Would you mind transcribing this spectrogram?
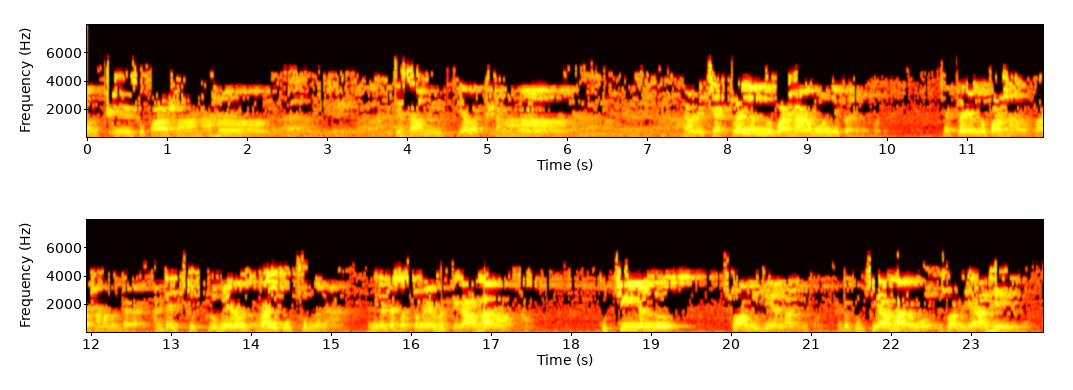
వృక్షేషు పాషాణ ఇది సామీప్య లక్షణ. ఏమంటే చెట్ల ఎందు పాషాణము అని చెప్పారు అనుకోండి. చెట్ల ఎందు పాషా పాషాణం అంటారా అంటే చెట్లు మీద రాయి కూర్చుందనా? ఎందుకంటే సప్తమే భక్తికి ఆధారం అర్థం. కుర్చీ ఎందు స్వామీజీ అన్నారనుకోండి. అంటే కుర్చీ ఆధారము స్వామీజీ అధేయము.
